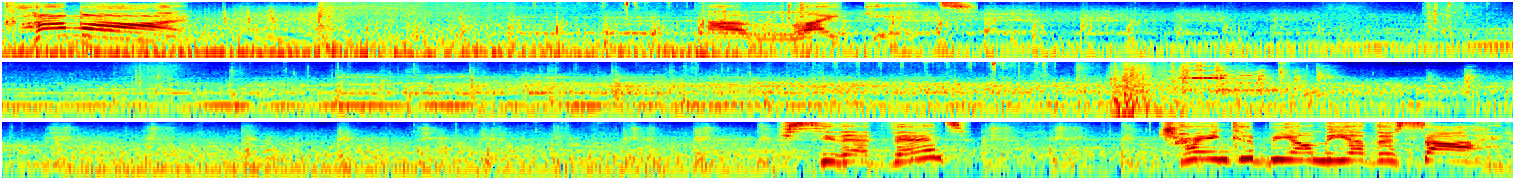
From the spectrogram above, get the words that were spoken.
Come on! I like it. Vent? Train could be on the other side.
